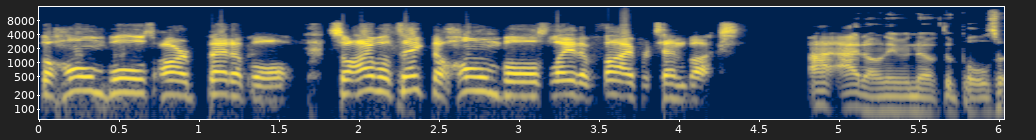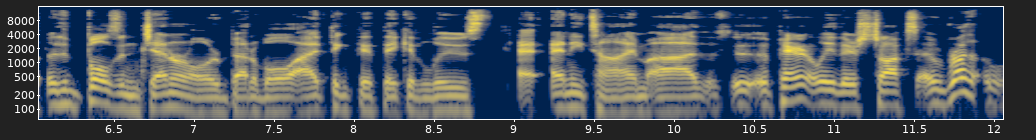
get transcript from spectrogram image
The home Bulls are bettable. So I will take the home Bulls, lay the five for 10 bucks. I, I don't even know if the Bulls, the Bulls in general, are bettable. I think that they could lose at any time. Uh, apparently, there's talks. Uh, Ru-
